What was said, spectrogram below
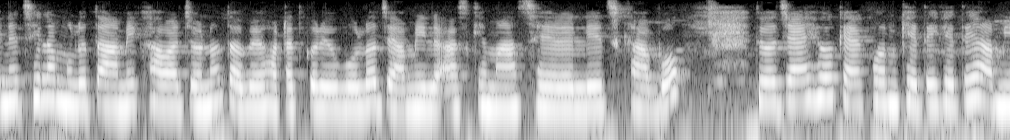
এনেছিলাম মূলত আমি খাওয়ার জন্য, তবে হঠাৎ করে বলল যে, আমি আজকে মাছের লেজ খাব। তো যাই হোক, এখন খেতে খেতে আমি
